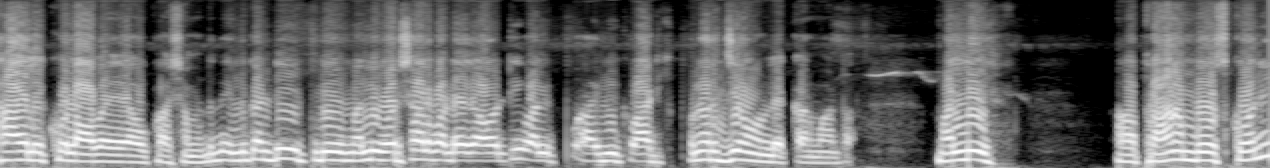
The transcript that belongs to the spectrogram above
కాయలు ఎక్కువ లావు అయ్యే అవకాశం ఉంటుంది. ఎందుకంటే ఇప్పుడు మళ్ళీ వర్షాలు పడ్డాయి కాబట్టి వాళ్ళు అవి వాటికి పునర్జీవం లెక్క అనమాట మళ్ళీ ఆ ప్రాణం పోసుకొని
